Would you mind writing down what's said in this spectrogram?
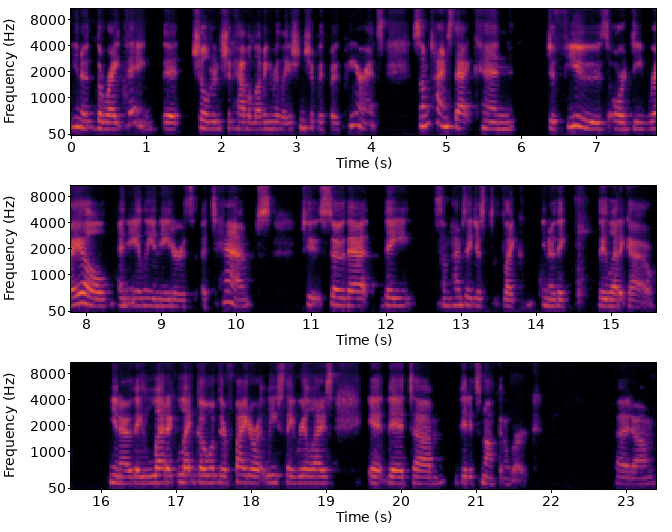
you know the right thing that children should have a loving relationship with both parents. Sometimes that can diffuse or derail an alienator's attempts to so that they sometimes they just like you know they they let it go. You know they let it let go of their fight or at least they realize it, that um, that it's not going to work. But um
